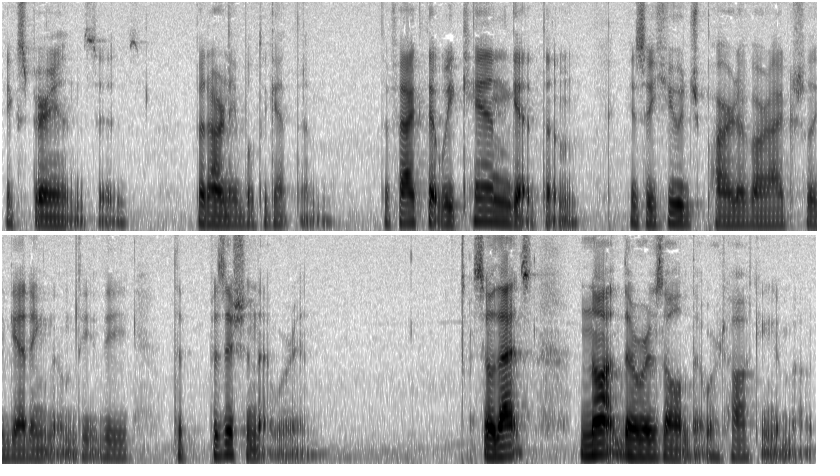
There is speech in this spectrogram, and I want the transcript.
experiences, but aren't able to get them. The fact that we can get them is a huge part of our actually getting them. The the, the position that we're in. So that's not the result that we're talking about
